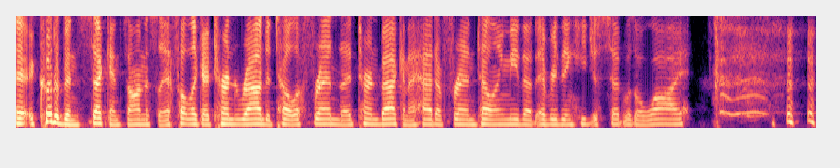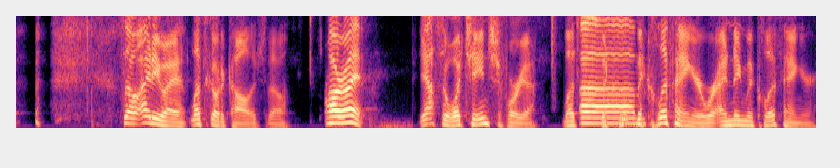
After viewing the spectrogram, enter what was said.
it could have been seconds. Honestly, I felt like I turned around to tell a friend, and I turned back, and I had a friend telling me that everything he just said was a lie. so anyway, let's go to college though. All right. Yeah. So what changed for you? Let's the, cl- Um, the cliffhanger. We're ending the cliffhanger.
